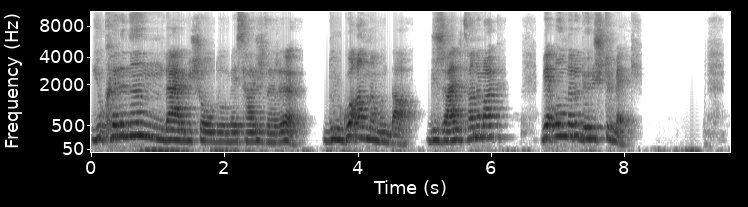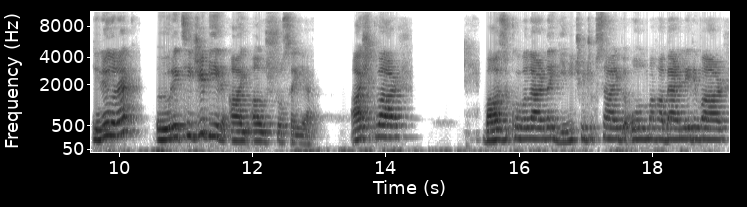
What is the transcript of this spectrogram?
Yukarının vermiş olduğu mesajları duygu anlamında güzel tanımak ve onları dönüştürmek. Genel olarak öğretici bir ay Ağustos ayı. Aşk var. Bazı kovalarda yeni çocuk sahibi olma haberleri var.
